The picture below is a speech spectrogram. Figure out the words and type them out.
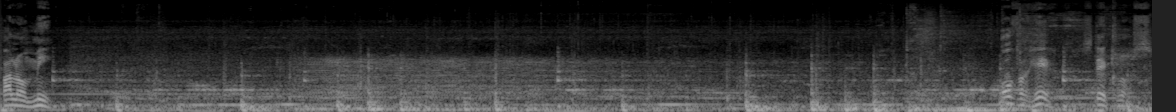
Follow me. Over here. Stay close.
